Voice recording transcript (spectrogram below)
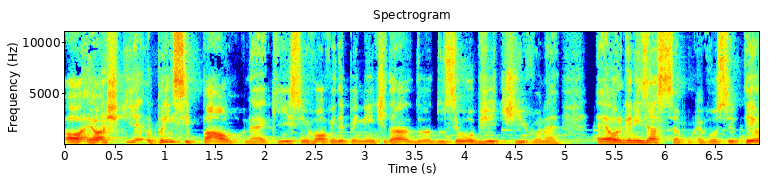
Ó, eu acho que o principal, né, que isso envolve independente da, do, do, seu objetivo, né, é a organização, é você ter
